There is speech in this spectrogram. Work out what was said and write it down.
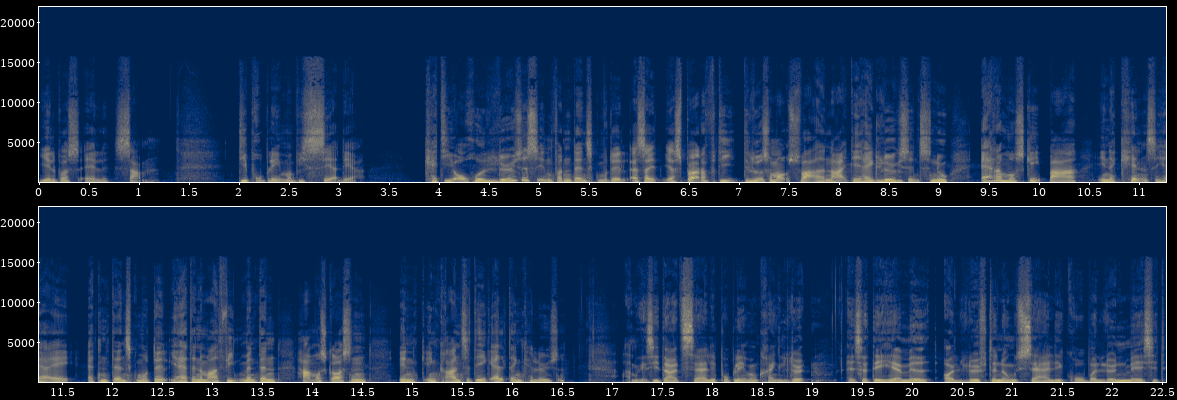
hjælpe os alle sammen. De problemer, vi ser der, kan de overhovedet løses inden for den danske model? Altså, jeg spørger dig, fordi det lyder som om svaret er nej, det har ikke lykkes indtil nu. Er der måske bare en erkendelse heraf, at den danske model, ja, den er meget fin, men den har måske også en, en, en grænse. Det er ikke alt, den kan løse. Ja, man kan sige, der er et særligt problem omkring løn. Altså det her med at løfte nogle særlige grupper lønmæssigt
